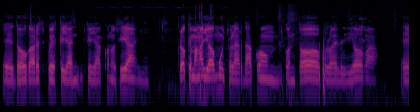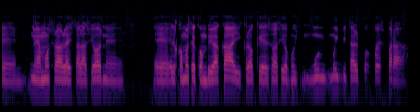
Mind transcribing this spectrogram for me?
eh, dos jugadores pues, que, ya, que ya conocía y creo que me han ayudado mucho, la verdad, con, con todo, por lo del idioma. Eh, me han mostrado las instalaciones, eh, el cómo se convive acá y creo que eso ha sido muy, muy, muy vital pues para,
